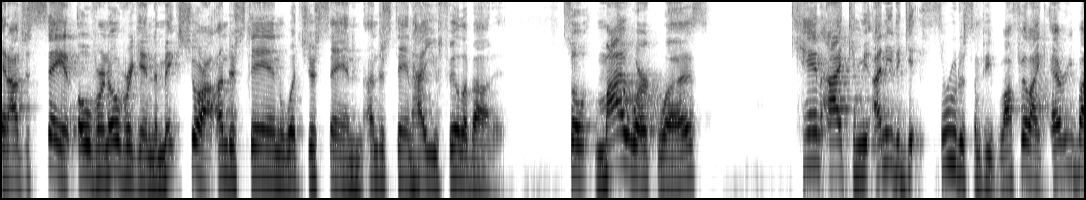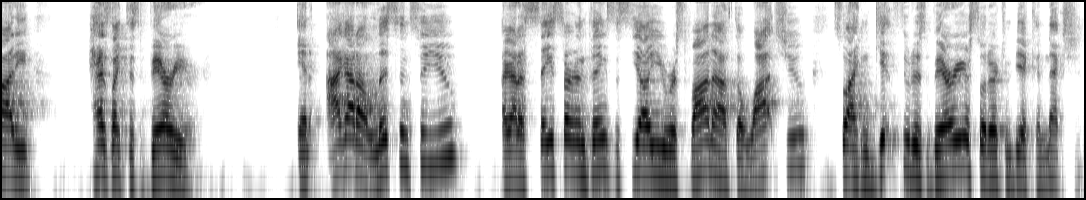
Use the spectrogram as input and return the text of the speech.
And I'll just say it over and over again to make sure I understand what you're saying and understand how you feel about it. So my work was, can I communicate? I need to get through to some people. I feel like everybody has like this barrier. And I gotta listen to you. I gotta say certain things to see how you respond. I have to watch you so I can get through this barrier so there can be a connection.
